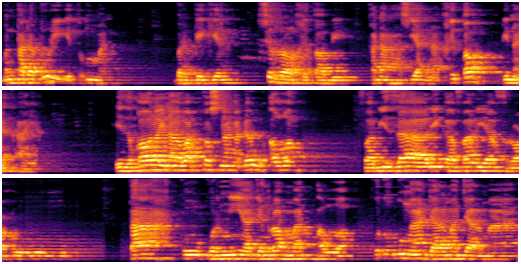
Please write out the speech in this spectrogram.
mentadaburi itu eman. Berpikir sirrul khitabi kana rahasiana khitab dina eta ayat. Iz qala ina ngadawu Allah fabizalika falyafrahu. Tahku kurnia jeng rahmat Allah kudu bunga jalma-jalma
